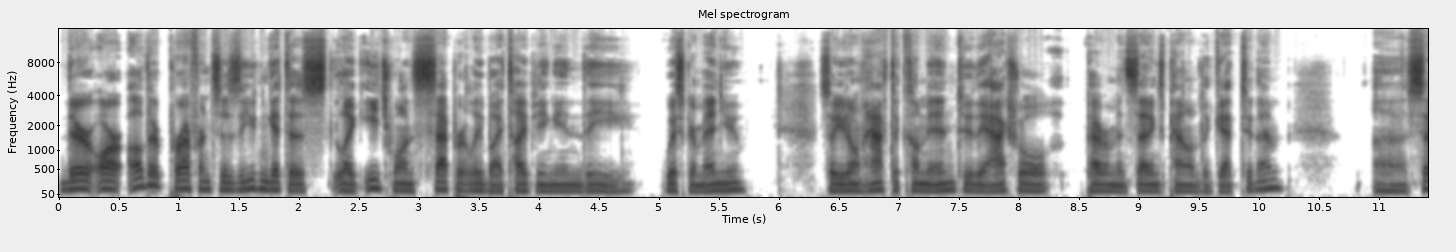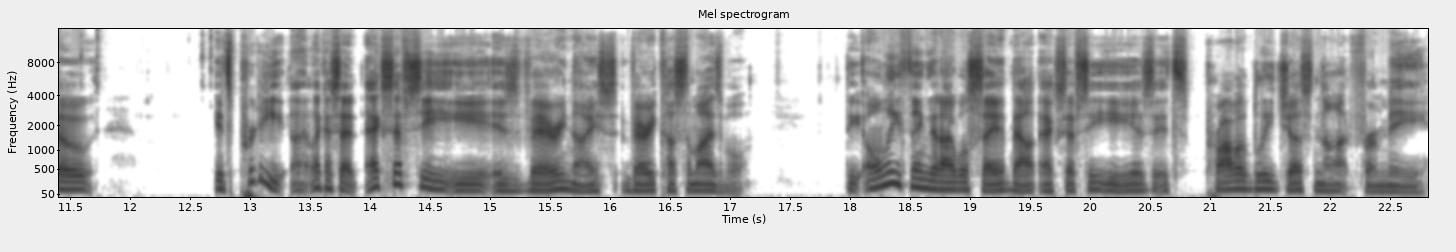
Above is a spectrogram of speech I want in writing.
there are other preferences that you can get to like each one separately by typing in the whisker menu. So you don't have to come into the actual Peppermint settings panel to get to them. Uh, so it's pretty, uh, like I said, XFCE is very nice, very customizable. The only thing that I will say about XFCE is it's probably just not for me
